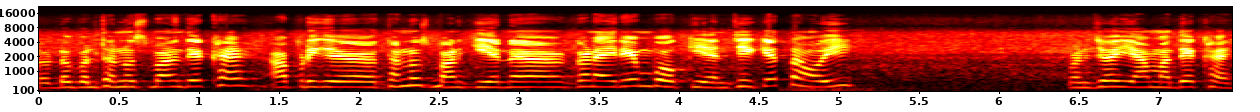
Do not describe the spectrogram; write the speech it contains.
તો ડબલ ધનુષ બાણ દેખાય. આપણી ધનુષ બાણ કીએ ને ઘણા રેમ્બો કીએ ને જે કહેતા હોય પણ જોઈએ આમાં દેખાય.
